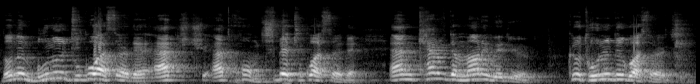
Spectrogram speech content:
너는 문을 두고 왔어야 돼. At, at home. 집에 두고 왔어야 돼. And carry the money with you. 그리고 돈을 들고 왔어야지.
